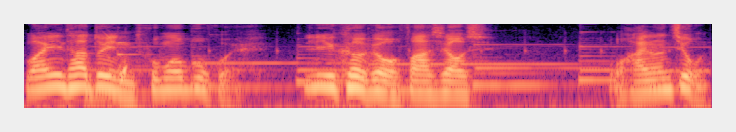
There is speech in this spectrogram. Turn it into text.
万一他对你图谋不轨，立刻给我发消息，我还能救你。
